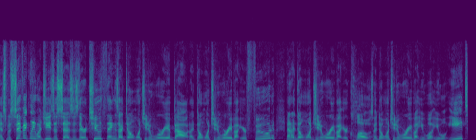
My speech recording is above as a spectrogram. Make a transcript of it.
And specifically, what Jesus says is there are two things I don't want you to worry about. I don't want you to worry about your food, and I don't want you to worry about your clothes. I don't want you to worry about you, what you will eat,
